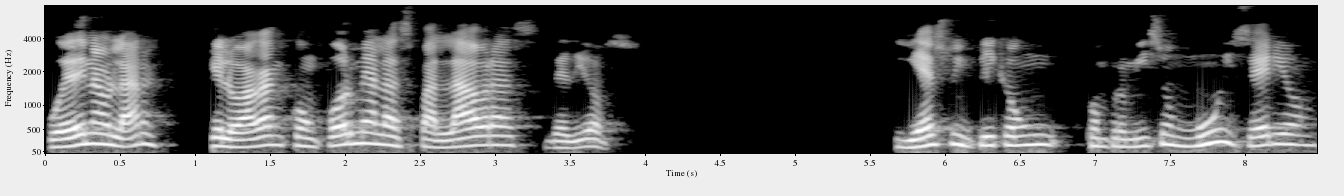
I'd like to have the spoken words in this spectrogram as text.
pueden hablar que lo hagan conforme a las palabras de Dios. Y esto implica un compromiso muy serio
